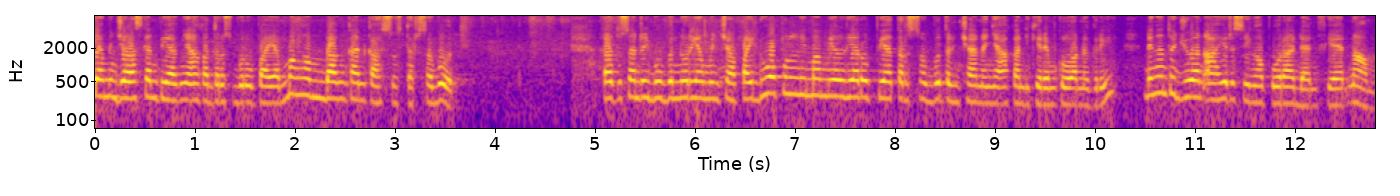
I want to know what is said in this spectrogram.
Ia menjelaskan pihaknya akan terus berupaya mengembangkan kasus tersebut. Ratusan ribu benur yang mencapai 25 miliar rupiah tersebut rencananya akan dikirim ke luar negeri dengan tujuan akhir Singapura dan Vietnam.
